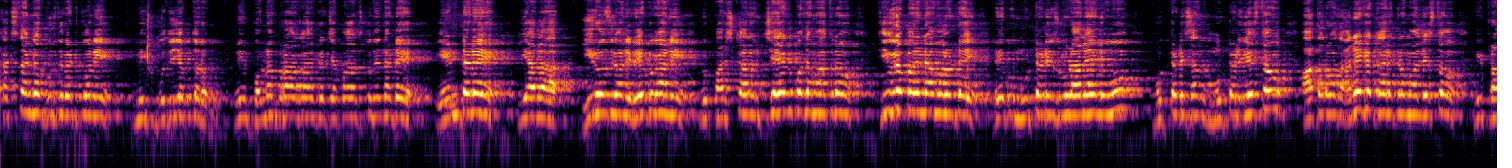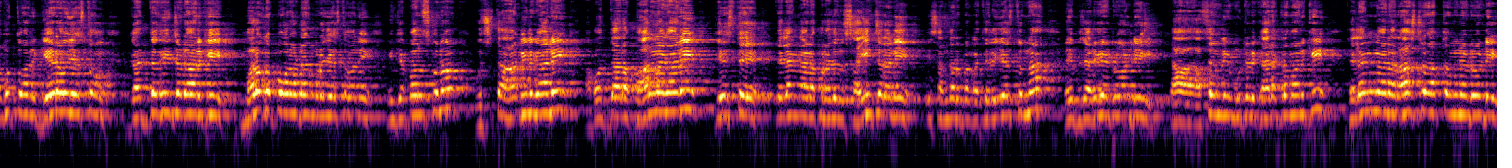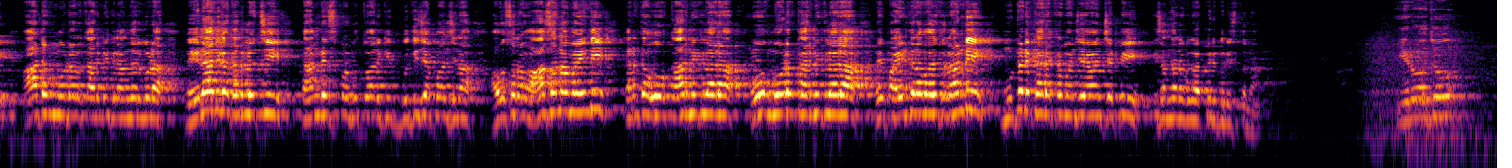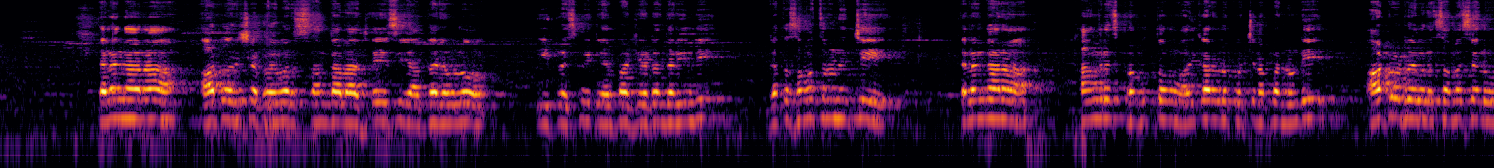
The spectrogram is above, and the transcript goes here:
ఖచ్చితంగా గుర్తుపెట్టుకొని మీకు బుద్ధి చెప్తారు. మేము పొన్నం ప్రభాకర్ చెప్పదలుచుకుంది ఏంటంటే వెంటనే ఇవాళ ఈ రోజు కానీ రేపు కానీ నువ్వు పరిష్కారం చేయకపోతే మాత్రం తీవ్ర పరిణామాలు ఉంటాయి. రేపు ముట్టడి చూడాలి నువ్వు. ముట్టడి ముట్టడి చేస్తాం ఆ తర్వాత అనేక కార్యక్రమాలు చేస్తాం మీ ప్రభుత్వాన్ని గేరవ చేస్తాం గద్దదించడానికి మరొక పోరాటం కూడా చేస్తామని మేము చెప్పదలుచుకున్నాం. ఉచిత హామీలు కానీ అబద్ధాల పాలన కానీ చేస్తే తెలంగాణ ప్రజలు సహించరని ఈ సందర్భంగా తెలియజేస్తున్నా. రేపు జరిగేటువంటి అసెంబ్లీ ముట్టడి కార్యక్రమానికి తెలంగాణ రాష్ట్ర వ్యాప్తంగా ఉన్నటువంటి ఆటో మోటార్ కార్మికులందరూ కూడా వేలాదిగా తరలిచ్చి కాంగ్రెస్ ప్రభుత్వానికి బుద్ధి చెప్పాల్సిన అవసరం ఆసనమైంది కనుక ఓ కార్మికులారా ఓ మోటార్ కార్మికులారా రేపు హైదరాబాద్కు రండి. ముట్టడి కార్యక్రమం చేయమని చెప్పి ఈ సందర్భంగా పిలుపునిస్తున్నా. ఈరోజు తెలంగాణ ఆటో రిక్షా డ్రైవర్స్ సంఘాల జేఏసీ ఆధ్వర్యంలో ఈ ప్రెస్ మీట్ ఏర్పాటు చేయడం జరిగింది. గత సంవత్సరం నుంచి తెలంగాణ కాంగ్రెస్ ప్రభుత్వం అధికారంలోకి వచ్చినప్పటి నుండి ఆటో డ్రైవర్ల సమస్యలు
